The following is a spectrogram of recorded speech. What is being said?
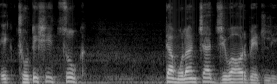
एक छोटीशी चूक त्या मुलांच्या जीवावर बेतली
